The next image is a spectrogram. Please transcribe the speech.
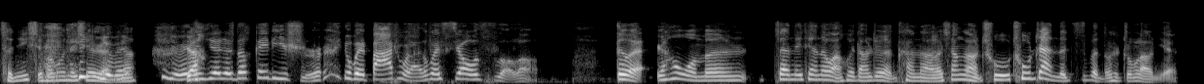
曾经喜欢过那些人呢？以为那些人的黑历史又被扒出来了，快笑死了。对，然后我们在那天的晚会当中也看到了，香港出出战的基本都是中老年，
